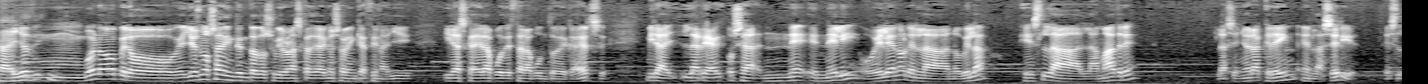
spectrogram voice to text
O sea, ellos... Mm, bueno, pero ellos no se han intentado subir a una escalera y no saben qué hacen allí y la escalera puede estar a punto de caerse. Mira, la o sea, Nelly o Eleanor en la novela es la, la madre, la señora Crane en la serie es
